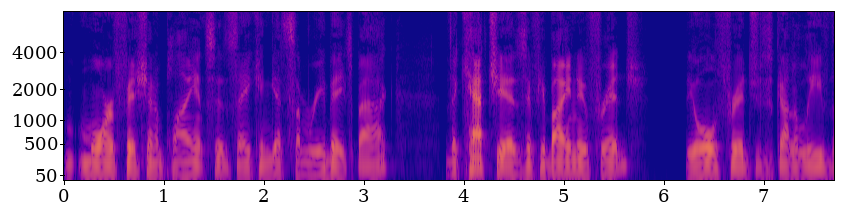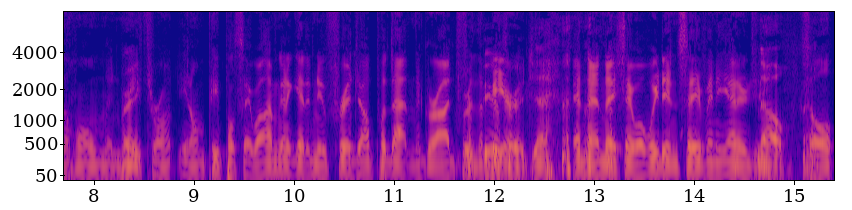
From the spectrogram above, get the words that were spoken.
more efficient appliances, they can get some rebates back. The catch is if you buy a new fridge, the old fridge has got to leave the home and be thrown. You know, people say, "Well, I'm going to get a new fridge. I'll put that in the garage for, For the beer beer." fridge, yeah. and then they say, "Well, we didn't save any energy." No. so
